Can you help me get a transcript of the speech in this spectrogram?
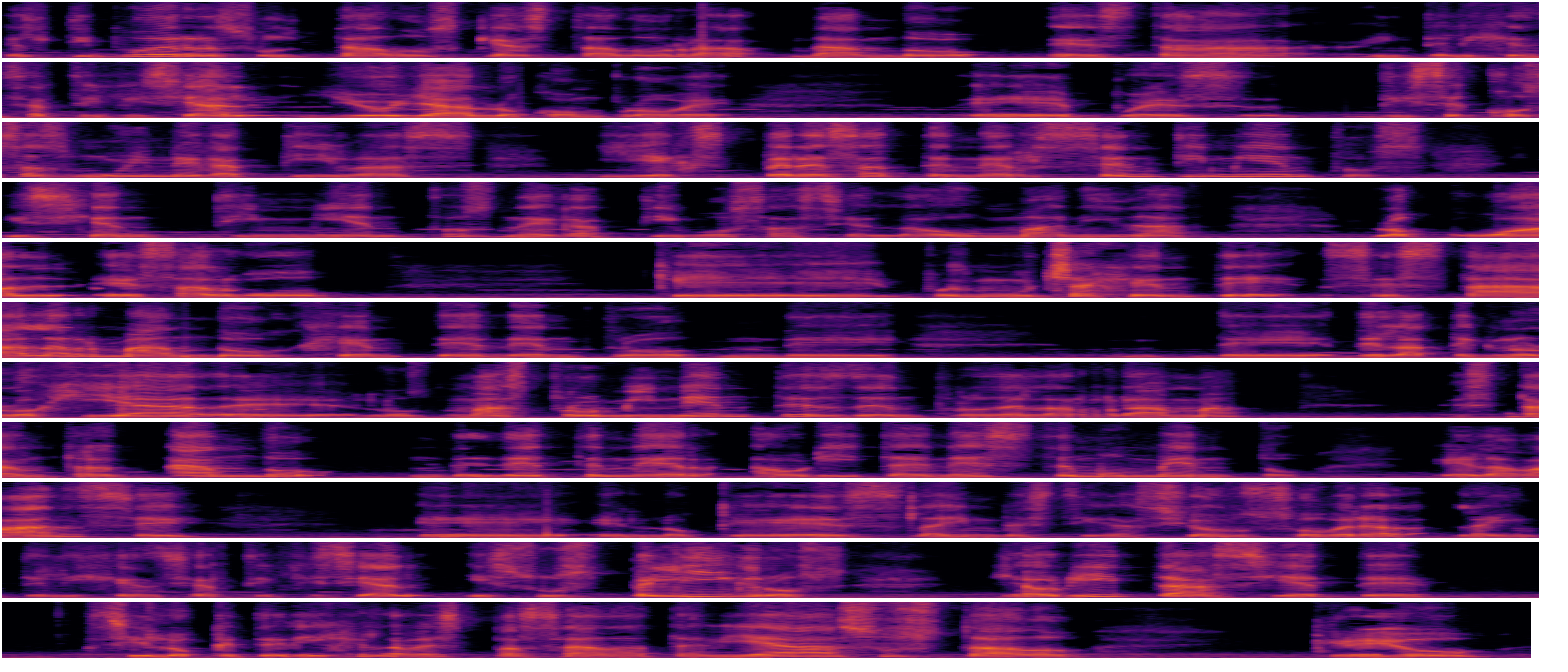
El tipo de resultados que ha estado dando esta inteligencia artificial, yo ya lo comprobé, eh, pues dice cosas muy negativas y expresa tener sentimientos y sentimientos negativos hacia la humanidad, lo cual es algo que pues mucha gente se está alarmando, gente dentro de, de, la tecnología, eh, los más prominentes dentro de la rama, están tratando de detener ahorita en este momento el avance eh, en lo que es la investigación sobre la inteligencia artificial y sus peligros. Y ahorita, siete, si lo que te dije la vez pasada te había asustado, creo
